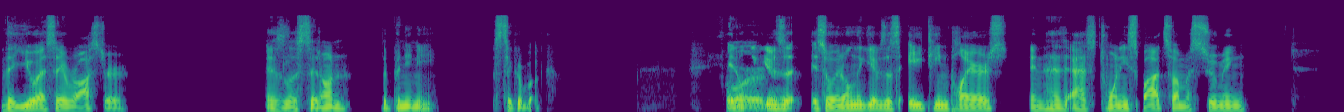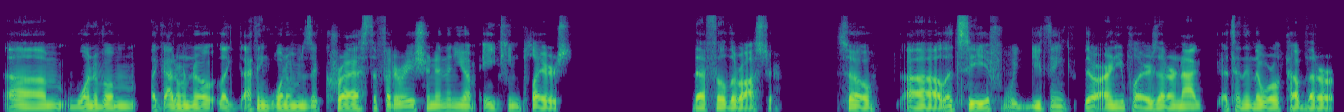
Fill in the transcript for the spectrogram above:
the usa roster is listed on the panini sticker book. It only gives it so it only gives us 18 players and has, has 20 spots so i'm assuming um one of them like i don't know like i think one of them is the crest the federation and then you have 18 players that fill the roster so uh let's see if we do you think there are any players that are not attending the world cup that are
